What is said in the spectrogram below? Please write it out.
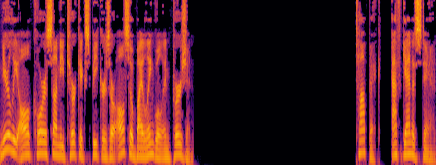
Nearly all Khorasani Turkic speakers are also bilingual in Persian. Afghanistan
